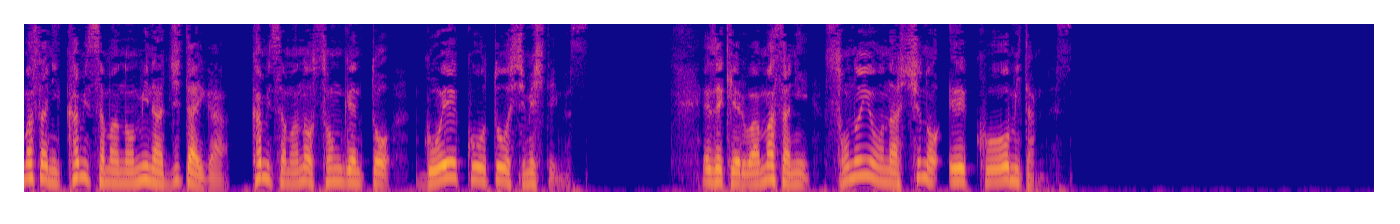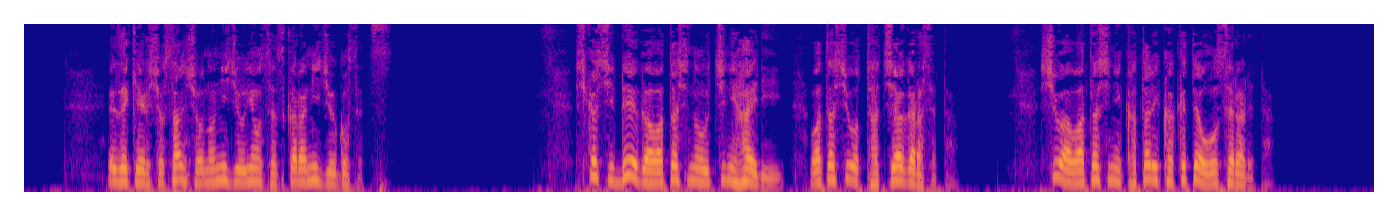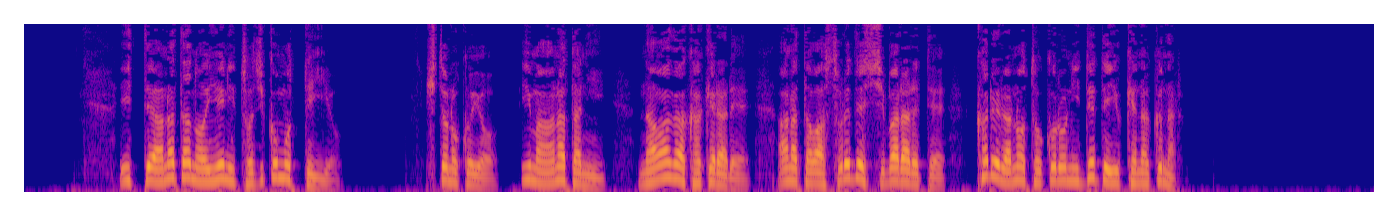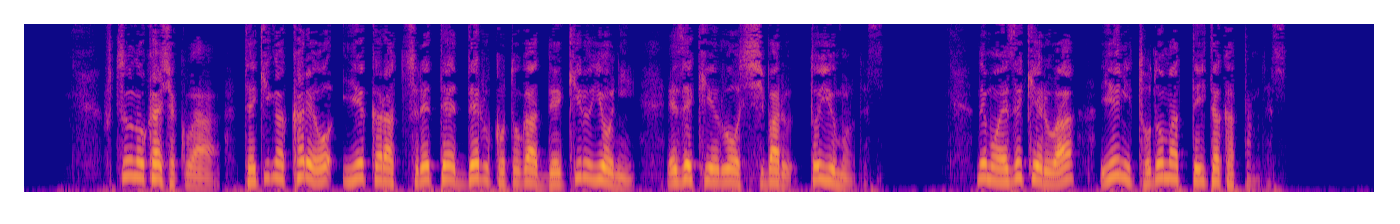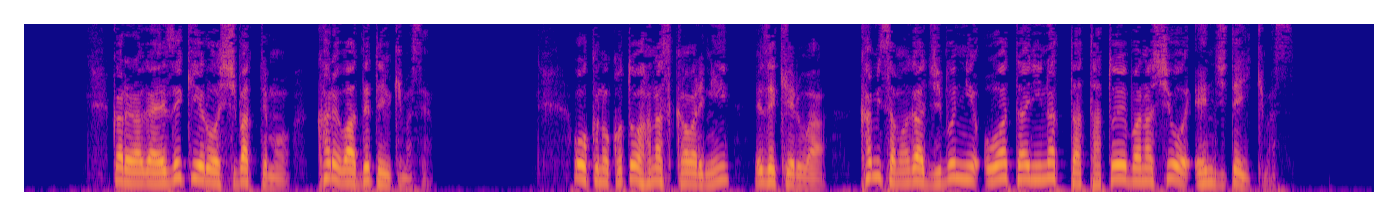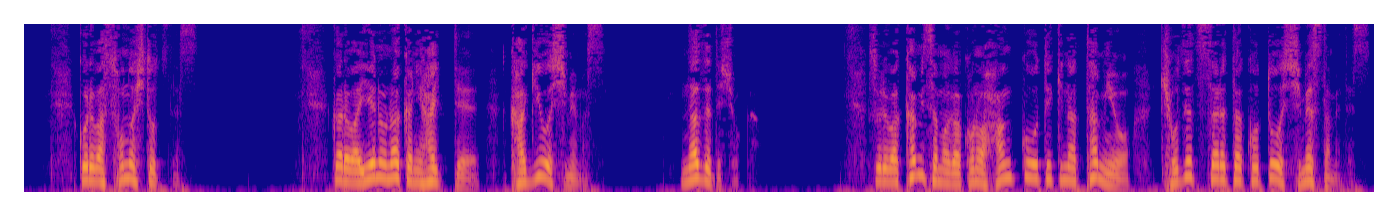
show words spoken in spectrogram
まさに神様の皆自体が神様の尊厳とご栄光とを示しています。エゼキエルはまさにそのような種の栄光を見たのです。エゼキエル書3章の24節から25節しかし霊が私のうちに入り、私を立ち上がらせた。主は私に語りかけて仰せられた。行ってあなたの家に閉じこもっていいよ。人の子よ、今あなたに縄がかけられ、あなたはそれで縛られて、彼らのところに出て行けなくなる。普通の解釈は、敵が彼を家から連れて出ることができるように、エゼキエルを縛るというものです。でもエゼキエルは家に留まっていたかったのです。彼らがエゼキエルを縛っても、彼は出て行きません。多くのことを話す代わりに、エゼキエルは神様が自分にお与えになった例え話を演じていきます。これはその一つです。彼は家の中に入って鍵を閉めます。なぜでしょうかそれは神様がこの反抗的な民を拒絶されたことを示すためです。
